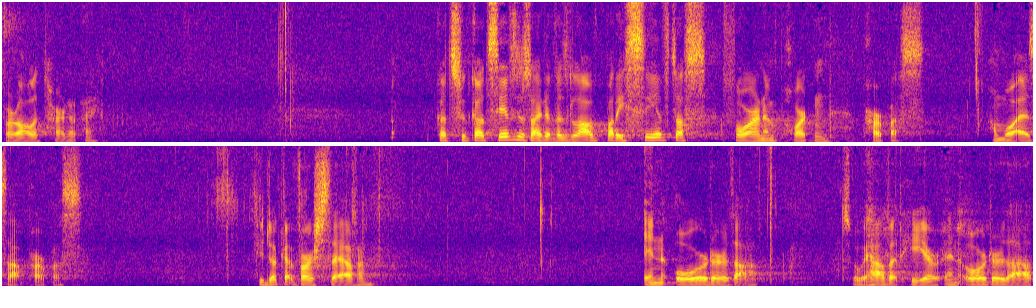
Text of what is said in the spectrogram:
for all eternity. God, so God saves us out of His love, but He saves us for an important purpose. And what is that purpose? If you look at verse 7, in order that, so we have it here, in order that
